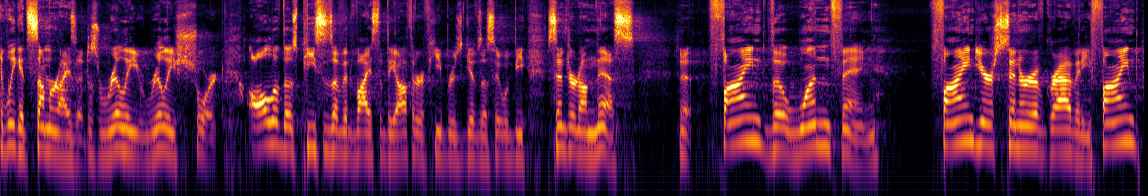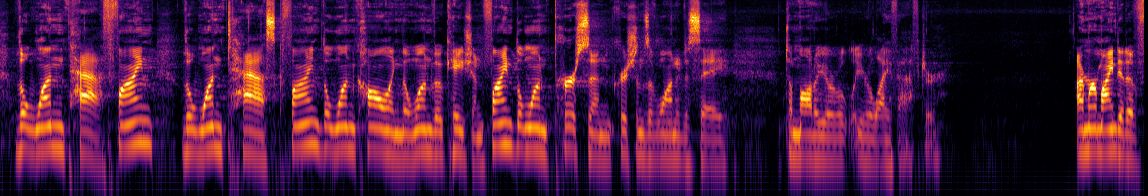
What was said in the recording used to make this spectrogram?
If we could summarize it just really, really short, all of those pieces of advice that the author of Hebrews gives us, it would be centered on this find the one thing Find your center of gravity. Find the one path. Find the one task. Find the one calling, the one vocation. Find the one person, Christians have wanted to say, to model your, your life after. I'm reminded of,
